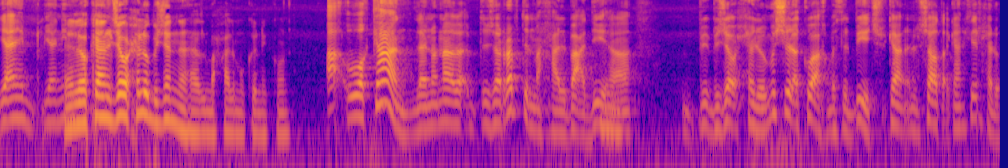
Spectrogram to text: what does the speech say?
يعني يعني يعني لو كان الجو حلو بجنن هذا المحل ممكن يكون. آه وكان لأنه أنا جربت المحل بعديها ب- بجو حلو. مش الأكواخ بس ال beach. كان الشاطئ كان كثير حلو.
